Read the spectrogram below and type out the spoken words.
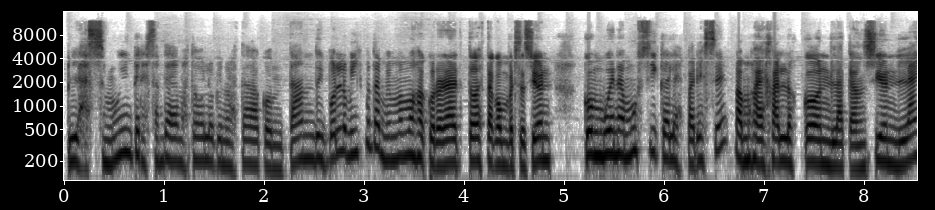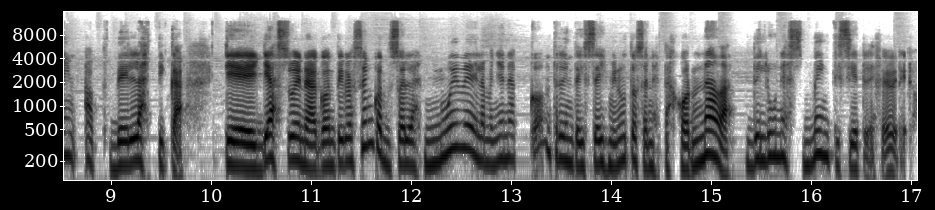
Plus. Muy interesante además todo lo que nos estaba contando y por lo mismo también vamos a coronar toda esta conversación con buena música, ¿les parece? Vamos a dejarlos con la canción Line Up de Elástica, que ya suena a continuación cuando son las 9 de la mañana con 36 minutos en esta jornada de lunes 27 de febrero.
